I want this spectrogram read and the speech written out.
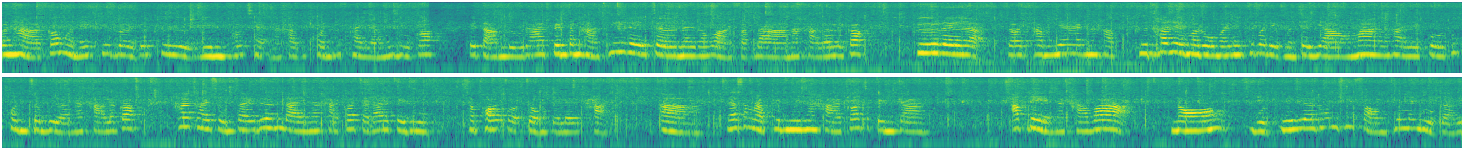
ปัญหาก็เหมือนในคลิปเลยก็คือดินเขาแฉะนะคะ ทุกคนถ้าใครยังไม่ดูก็ไปตามดูได้ เป็นปัญหาที่เรเจอในระหว่างสัปดาห์นะคะ แล้วเรก็คือเรอะจะทำแยกนะคะ คือถ้าเรมาดูไหมในคลิปเด็กมันจะยาวมากนะคะเรกลัวทุกคนจะเบื่อนะคะ แล้วก็ถ้าใครสนใจเรื่องใดนะคะ ก็จะได้ไปดูเฉพาะเจาะจงไปเลยค่ะและสำหรับคลิปนี้นะคะก็จะเป็นการอัปเดตนะคะว่า น้องบุตรเยื่อรุ่นที่สองที่มาอยู่กับเร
